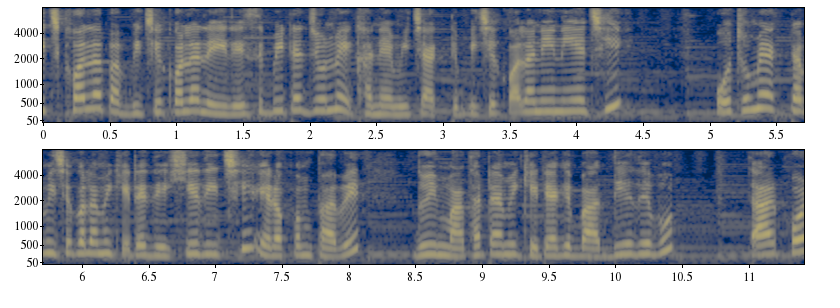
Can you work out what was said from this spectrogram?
বীজ কলা বা বিচে কলার এই রেসিপিটার জন্য এখানে আমি চারটে বিচে কলা নিয়ে নিয়েছি। প্রথমে একটা বিচে কলা আমি কেটে দেখিয়ে দিচ্ছি, এরকমভাবে। দুই মাথাটা আমি কেটে আগে বাদ দিয়ে দেব। তারপর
